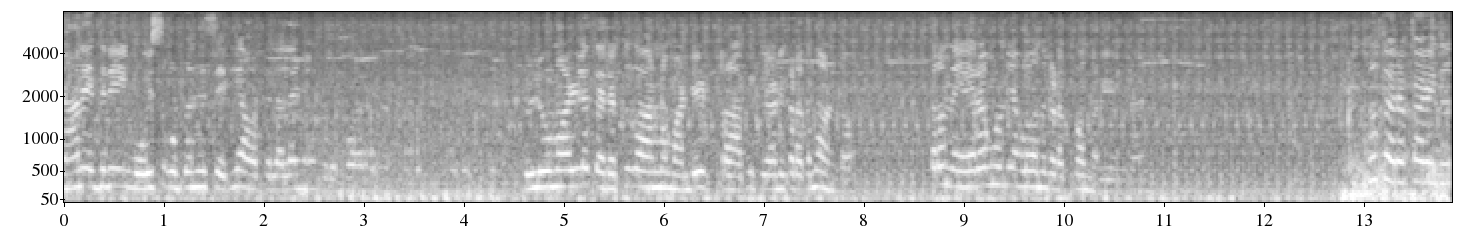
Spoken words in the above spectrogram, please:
ഞാൻ ഇതിന് ഈ വോയിസ് കൊടുത്തത് ശരിയാവത്തില്ല അല്ല ഞാൻ കൊടുക്കുവായിരുന്നു ലുലുമാളിലെ തിരക്ക് കാരണം വണ്ടി ട്രാഫിക് ആടി കിടക്കുന്നുണ്ടോ? ഇത്ര നേരം കൊണ്ട് ഞങ്ങൾ വന്ന് കിടക്കുവാന്നറിയാം ഇവിടെ? എന്ത് തിരക്കായത്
